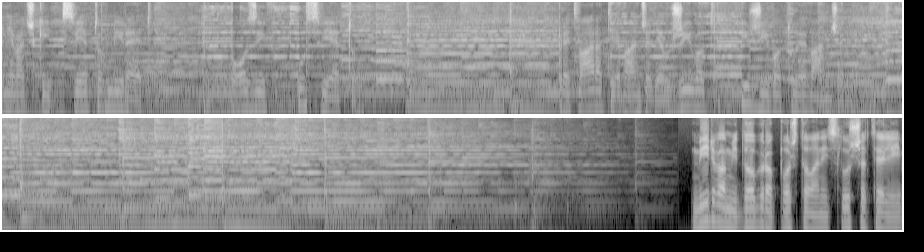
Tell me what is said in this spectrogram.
Franjevački svjetovni red. Poziv u svijetu. Pretvarati evanđelje u život i život u evanđelje. Mir vam i dobro, poštovani slušatelji,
